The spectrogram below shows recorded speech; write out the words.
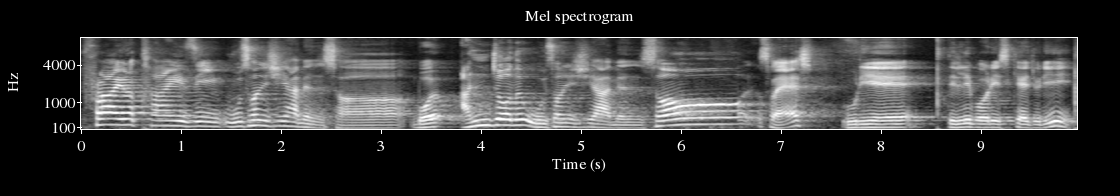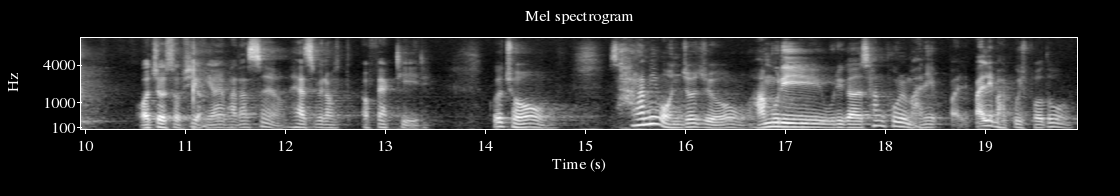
prioritizing 우선시하면서 뭐 안전을 우선시하면서 slash 우리의 딜리버리 스케줄이 어쩔 수 없이 영향을 받았어요. has been affected. 그렇죠. 사람이 먼저죠. 아무리 우리가 상품을 많이 빨리, 빨리 받고 싶어도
